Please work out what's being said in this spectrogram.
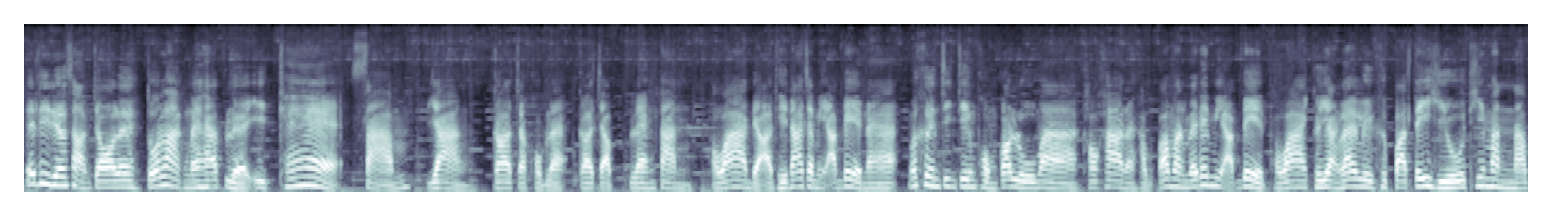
เล่นทีเดียว 3 จอเลย ตัวหลักนะครับ เหลืออีกแค่ 3 อย่าง ก็จะครบแล้วก็จะแรงตัน เพราะว่าเดี๋ยวอาทิตย์หน้าจะมีอัปเดตนะฮะ เมื่อคืนจริง ๆ ผมก็รู้มาคร่าวๆนะครับ ว่ามันไม่ได้มีอัปเดต เพราะว่าคืออย่างแรกเลยคือปาร์ตี้ฮิวที่มันนับ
